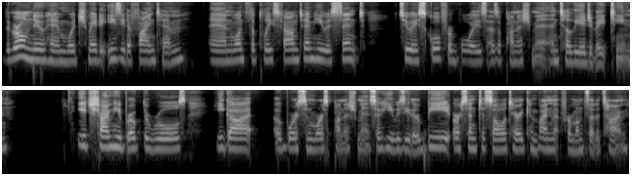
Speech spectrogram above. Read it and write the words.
The girl knew him, which made it easy to find him, and once the police found him, he was sent to a school for boys as a punishment until the age of 18. Each time he broke the rules, he got a worse and worse punishment, so he was either beat or sent to solitary confinement for months at a time.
